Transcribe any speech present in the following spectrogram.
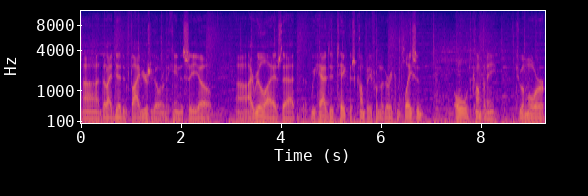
uh, that I did five years ago when I became the CEO, uh, I realized that we had to take this company from a very complacent, old company to a more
